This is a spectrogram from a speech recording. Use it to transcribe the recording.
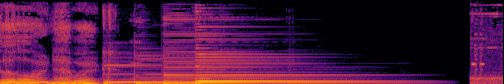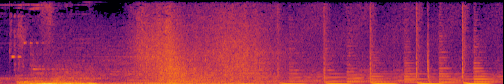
The Lore Network.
